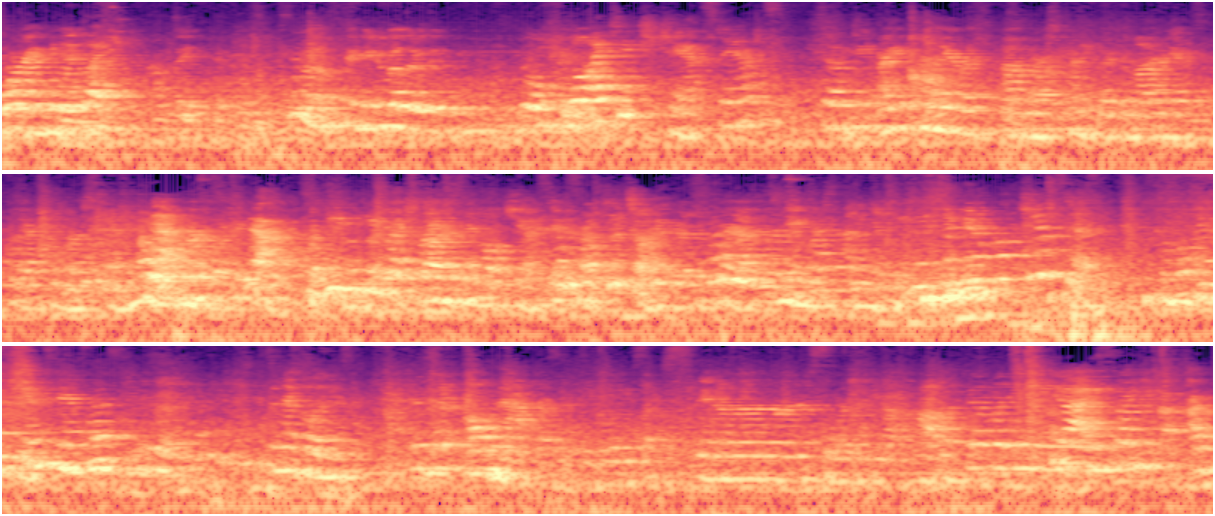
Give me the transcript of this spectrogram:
Boring. We did like, other than well, I teach chance dance, so do, you- are you familiar with, um, Merce Cunningham, there's a modern dance production, Merce Cunningham? Oh, Yeah, Merce. Yeah, so he, he like learns the whole chance dance, so I'll teach him, there's a choreographer named Merce Cunningham, and he teaches me the whole chance dance. So we'll do chance dances, and then we'll, is it all math recipes, we'll use like spinners, so we're talking about probability. Yeah, I saw you, I'm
